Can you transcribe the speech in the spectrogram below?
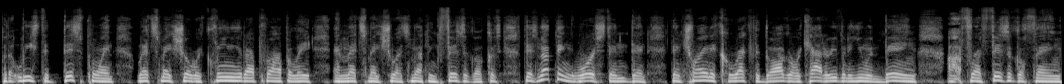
But at least at this point, let's make sure we're cleaning it up properly and let's make sure it's nothing physical because there's nothing worse than, than, than trying to correct the dog or a cat or even a human being uh, for a physical thing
